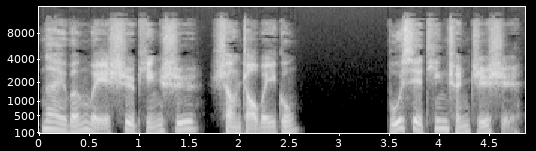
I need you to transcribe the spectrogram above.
奈文伟侍平师上诏微公，不屑听臣指使。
